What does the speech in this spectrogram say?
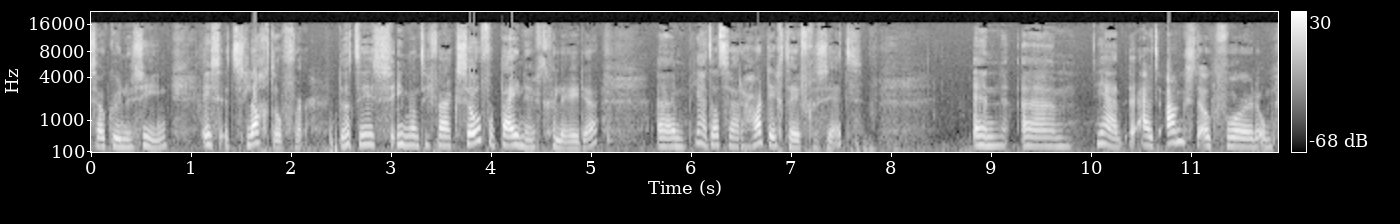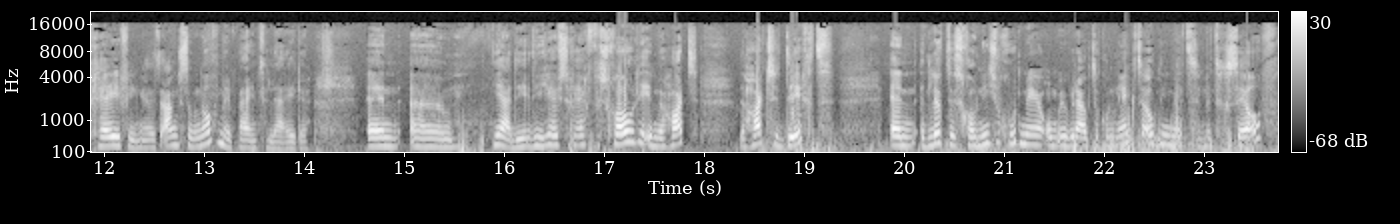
zou kunnen zien, is het slachtoffer. Dat is iemand die vaak zoveel pijn heeft geleden, um, ja, dat ze haar hart dicht heeft gezet. En um, ja, uit angst ook voor de omgeving, uit angst om nog meer pijn te lijden. En um, ja, die, die heeft zich echt verscholen in de hart. De hart zit dicht. En het lukt dus gewoon niet zo goed meer om überhaupt te connecten. Ook niet met, met zichzelf.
